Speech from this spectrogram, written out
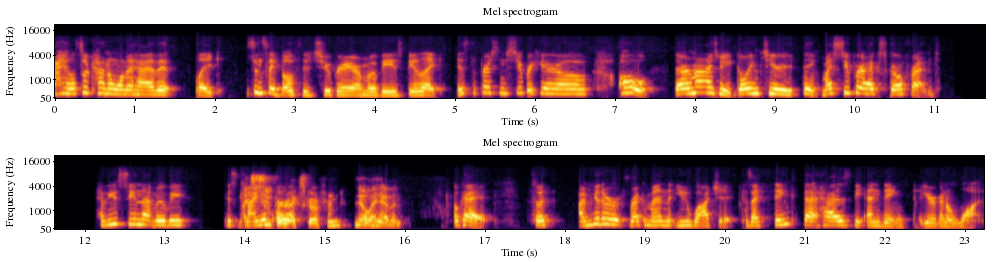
I also kind of want to have it like since they both did superhero movies, be like, is the person a superhero? Oh, that reminds me, going to your thing, my super ex girlfriend. Have you seen that movie? It's kind my of super ex girlfriend. No, I yeah. haven't. Okay, so I'm gonna recommend that you watch it because I think that has the ending that you're gonna want.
